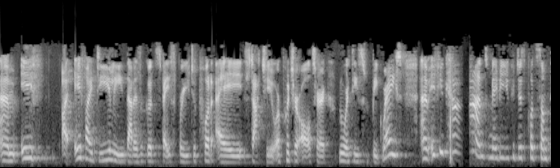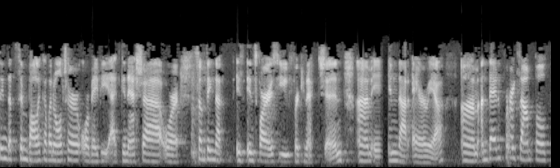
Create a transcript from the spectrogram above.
um, if if ideally that is a good space for you to put a statue or put your altar, northeast would be great. Um, if you can't, maybe you could just put something that's symbolic of an altar or maybe a Ganesha or something that is, inspires you for connection um, in, in, that area. Um, and then, for example,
